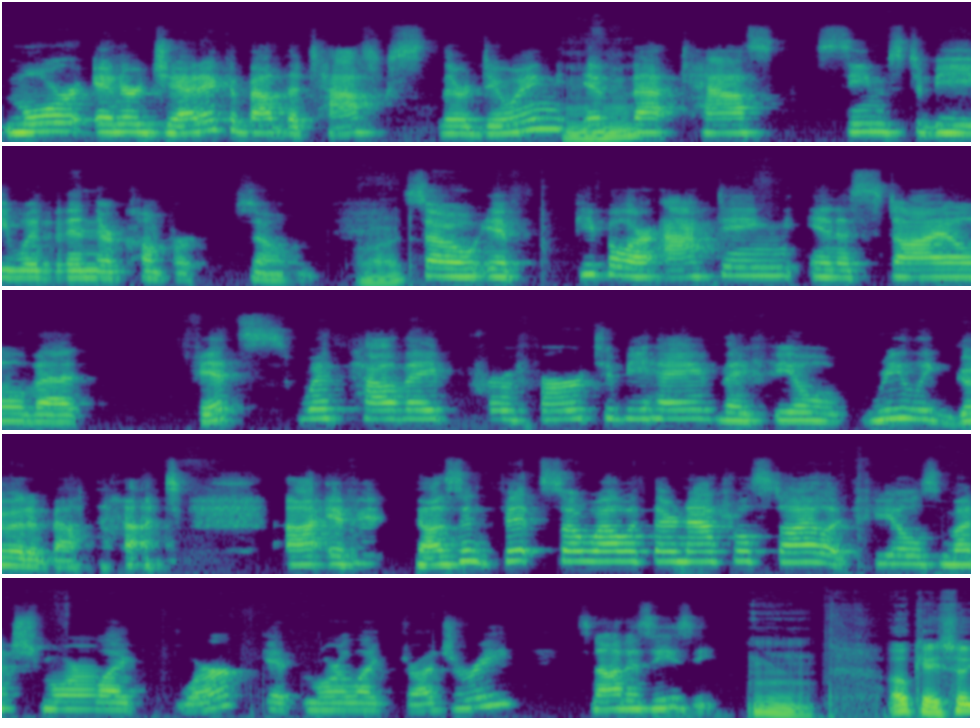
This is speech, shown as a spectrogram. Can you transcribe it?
more energetic about the tasks they're doing mm-hmm. if that task seems to be within their comfort zone. Right. So if people are acting in a style that fits with how they prefer to behave, they feel really good about that. Uh, if it doesn't fit so well with their natural style, it feels much more like work, it more like drudgery. It's not as easy. Mm. Okay, so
